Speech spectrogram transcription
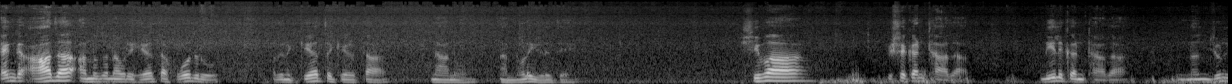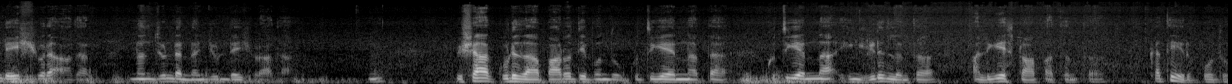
ಹೆಂಗೆ ಆದ ಅನ್ನೋದನ್ನು ಅವರು ಹೇಳ್ತಾ ಹೋದರು, ಅದನ್ನು ಕೇಳ್ತಾ ಕೇಳ್ತಾ ನಾನು ನನ್ನೊಳಗೆ ಇಳಿದೆ. ಶಿವ ವಿಷಕಂಠ ಆದ, ನೀಲಕಂಠ ಆದ, ನಂಜುಂಡೇಶ್ವರ ಆದ, ನಂಜುಂಡ ನಂಜುಂಡೇಶ್ವರ ಆದ? ವಿಷ ಕುಡಿದ ಪಾರ್ವತಿ ಬಂದು ಕುತ್ತಿಗೆಯನ್ನು ತ ಕುತ್ತಿಗೆಯನ್ನು ಹಿಂಗೆ ಹಿಡಿದ್ಲಂತ ಅಲ್ಲಿಗೆ ಸ್ಟಾಪ್ ಆತಂತ ಕತೆ ಇರ್ಬೋದು.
